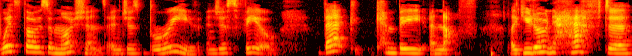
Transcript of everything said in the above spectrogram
with those emotions and just breathe and just feel. That can be enough. Like, you don't have to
